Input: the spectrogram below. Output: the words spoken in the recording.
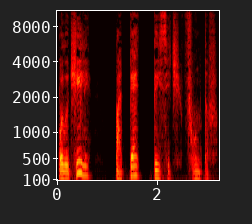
получили по пять тысяч фунтов.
